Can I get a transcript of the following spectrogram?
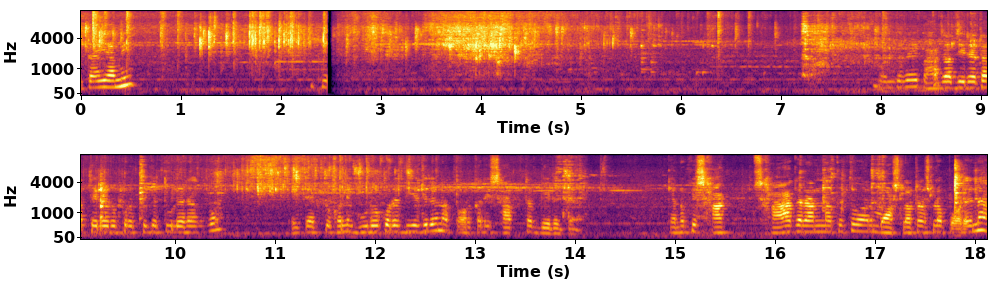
এটাই আমি বন্ধুরা, এই ভাজা জিরাটা তেলের উপর থেকে তুলে রাখব। এটা একটুখানি গুঁড়ো করে দিয়ে দিলে না তরকারি স্বাদটা বেড়ে যায়। কেন কি শাক শাক রান্নাতে তো আর মশলা টশলা পড়ে না।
